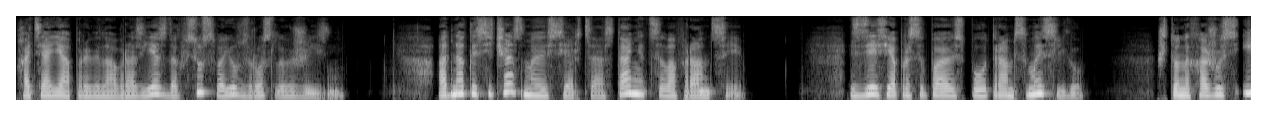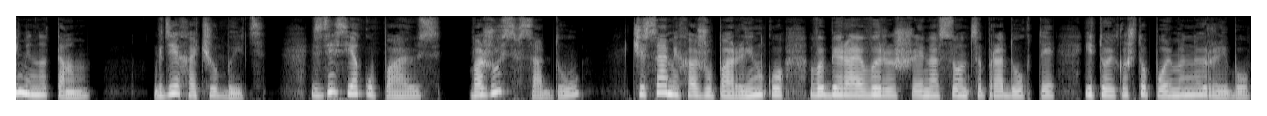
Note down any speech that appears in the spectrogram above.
хотя я провела в разъездах всю свою взрослую жизнь. Однако сейчас мое сердце останется во Франции. Здесь я просыпаюсь по утрам с мыслью, что нахожусь именно там, где хочу быть. Здесь я купаюсь, вожусь в саду, часами хожу по рынку, выбирая выросшие на солнце продукты и только что пойманную рыбу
